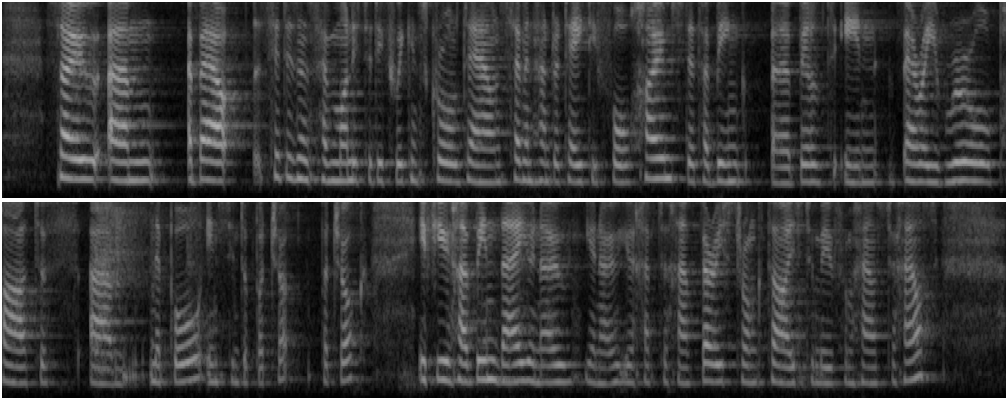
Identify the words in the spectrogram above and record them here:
So um, about citizens have monitored, if we can scroll down, 784 homes that are being uh, built in very rural part of um, Nepal, in Sindhupalchok. If you have been there, you know, you know, you have to have very strong ties to move from house to house.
